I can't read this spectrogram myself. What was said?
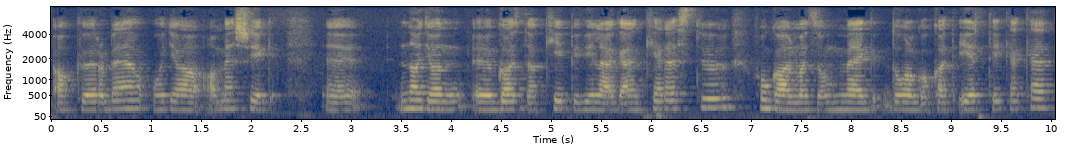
a körbe, hogy a, a mesék nagyon gazdag képi világán keresztül fogalmazunk meg dolgokat, értékeket,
